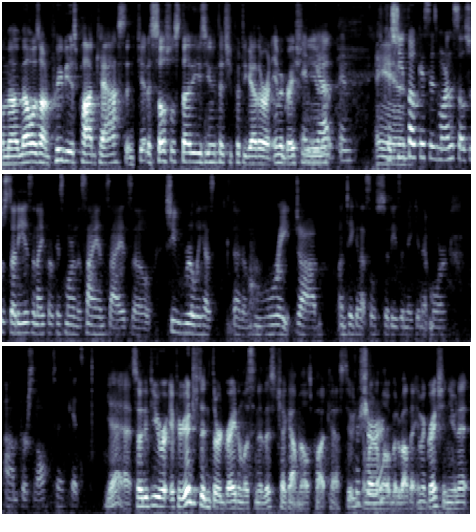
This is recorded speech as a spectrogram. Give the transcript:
Um, Mel was on a previous podcast, and she had a social studies unit that she put together, an immigration And unit. yeah, and because she focuses more on the social studies and I focus more on the science side. So she really has done a great job on taking that social studies and making it more um, personal to kids. Yeah. So if you're if you're interested in third grade and listen to this, check out Mel's podcast too. For to learn a little bit about the immigration unit.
